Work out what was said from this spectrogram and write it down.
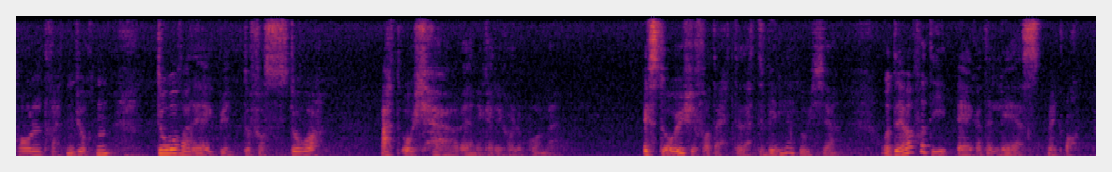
12, 13, 14, da var det jeg begynte å forstå at å, kjære vene, hva de holder på med? Jeg står jo ikke for dette. Dette vil jeg jo ikke. Og det var fordi jeg hadde lest meg opp.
